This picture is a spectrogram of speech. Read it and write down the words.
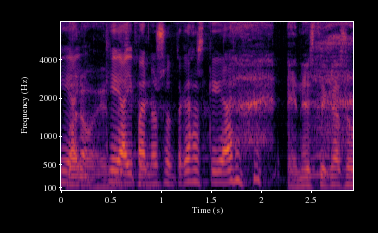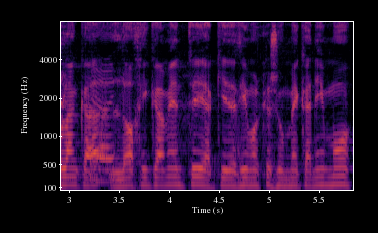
¿Qué, ¿Qué hay, ¿qué hay para este nosotras? ¿Qué hay? En este caso, Blanca, lógicamente, aquí decimos que es un mecanismo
